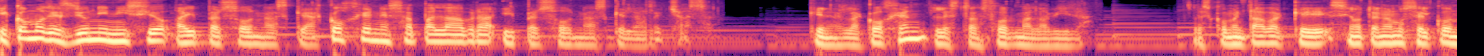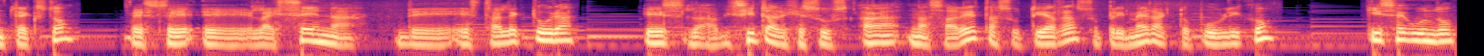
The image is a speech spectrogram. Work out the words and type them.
y cómo desde un inicio hay personas que acogen esa palabra y personas que la rechazan. Quienes la acogen les transforma la vida. Les comentaba que si no tenemos el contexto, este, eh, la escena de esta lectura es la visita de Jesús a Nazaret, a su tierra, su primer acto público. Y segundo,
